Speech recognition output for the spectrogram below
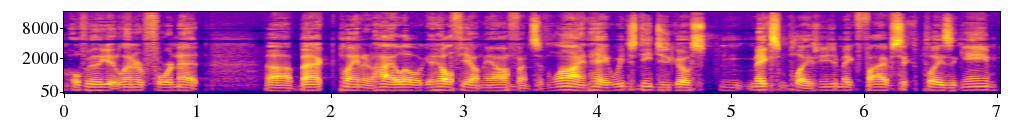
Hopefully, they get Leonard Fournette uh, back playing at a high level, get healthy on the offensive line. Hey, we just need you to go make some plays. We need to make five, six plays a game,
